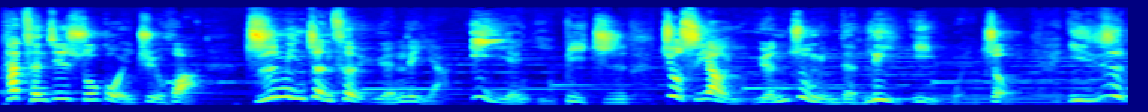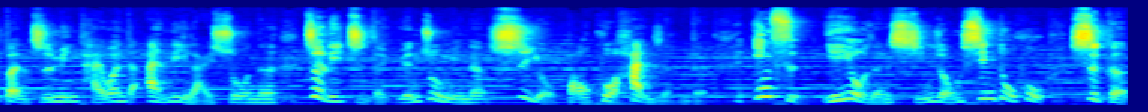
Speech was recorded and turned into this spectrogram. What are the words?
他曾经说过一句话：“殖民政策原理啊，一言以蔽之，就是要以原住民的利益为重。”以日本殖民台湾的案例来说呢，这里指的原住民呢，是有包括汉人的。因此，也有人形容新渡户是个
